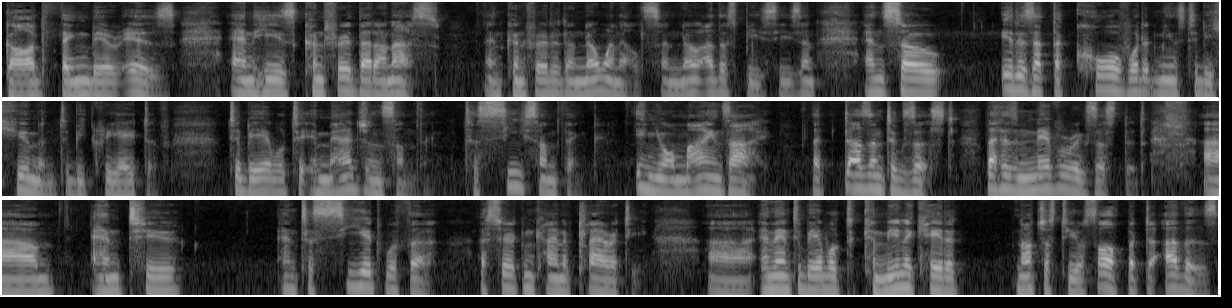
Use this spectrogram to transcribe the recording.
God thing there is, and He's conferred that on us and conferred it on no one else and no other species. And, and so it is at the core of what it means to be human, to be creative, to be able to imagine something, to see something in your mind's eye that doesn't exist, that has never existed, um, and to and to see it with a, a certain kind of clarity, uh, and then to be able to communicate it not just to yourself but to others,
